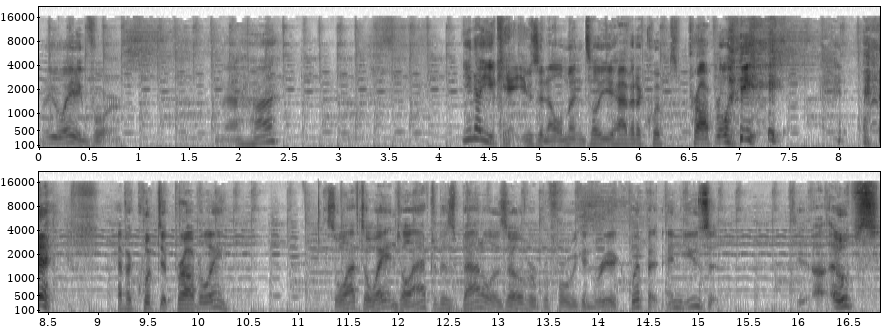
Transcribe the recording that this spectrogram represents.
What are you waiting for? Uh-huh. You know you can't use an element until you have it equipped properly. have equipped it properly. So we'll have to wait until after this battle is over before we can re-equip it and use it. Uh, oops.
